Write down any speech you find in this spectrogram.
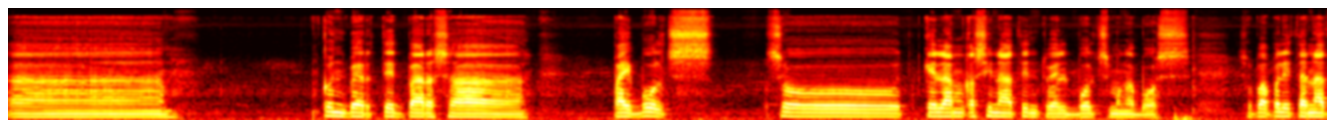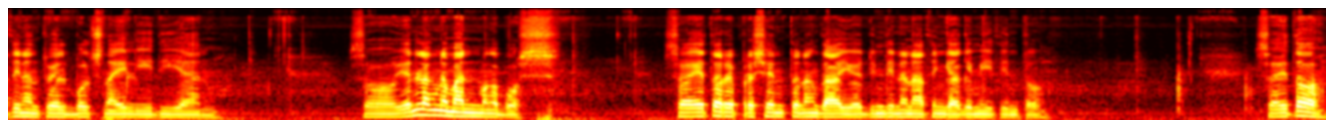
ah converted para sa 5 volts. So, kailangan kasi natin 12 volts mga boss. So, papalitan natin ng 12 volts na LED yan. So, yan lang naman mga boss. So, ito represento ng diode. Hindi na natin gagamitin to. So, ito.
